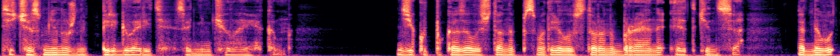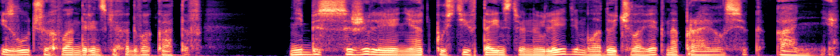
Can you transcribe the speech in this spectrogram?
«Сейчас мне нужно переговорить с одним человеком». Дику показалось, что она посмотрела в сторону Брайана Эткинса, одного из лучших ландринских адвокатов. Не без сожаления, отпустив таинственную леди, молодой человек направился к Анне.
